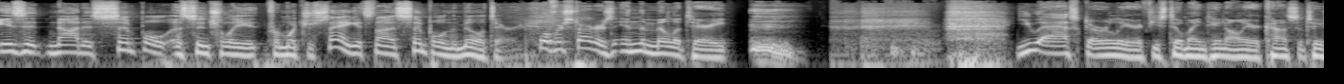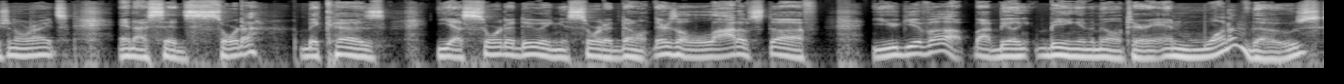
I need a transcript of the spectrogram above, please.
Is it not as simple, essentially, from what you're saying? It's not as simple in the military. Well, for starters, in the military, you asked earlier if you still maintain all your constitutional rights, and I said sorta because yes, sorta doing is sorta don't. There's a lot of stuff you give up by being being in the military, and one of those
